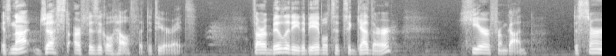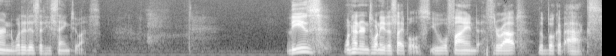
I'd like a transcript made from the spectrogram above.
it's not just our physical health that deteriorates, it's our ability to be able to together hear from God, discern what it is that He's saying to us. These 120 disciples you will find throughout the book of Acts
